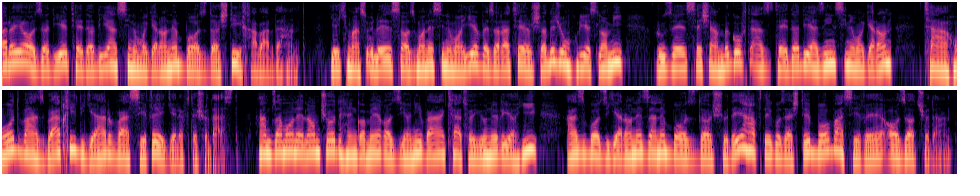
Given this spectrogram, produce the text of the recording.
برای آزادی تعدادی از سینماگران بازداشتی خبر دهند. یک مسئول سازمان سینمایی وزارت ارشاد جمهوری اسلامی روز سهشنبه گفت از تعدادی از این سینماگران تعهد و از برخی دیگر وسیقه گرفته شده است. همزمان اعلام شد هنگامه قاضیانی و کتایون ریاهی از بازیگران زن بازداشت شده هفته گذشته با وسیقه آزاد شدند.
